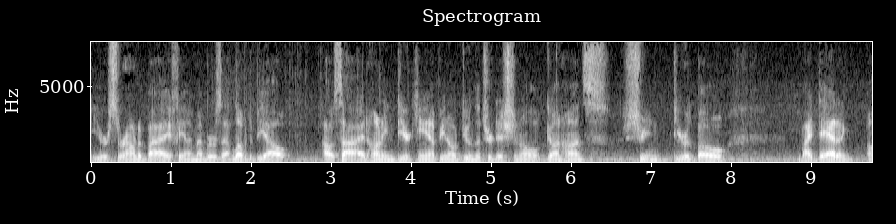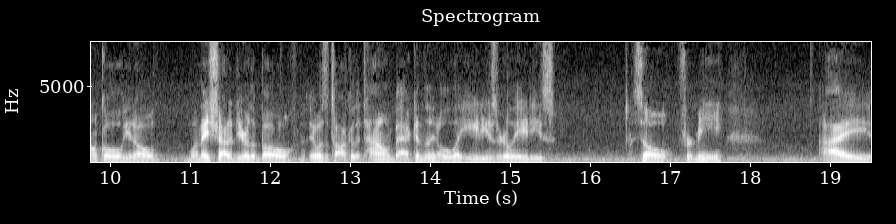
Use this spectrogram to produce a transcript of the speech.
You're surrounded by family members that love to be out outside hunting deer camp, you know, doing the traditional gun hunts, shooting deer with bow. My dad and uncle, you know, when they shot a deer with a bow, it was the talk of the town back in the you know late '80s, early '80s. So for me, I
